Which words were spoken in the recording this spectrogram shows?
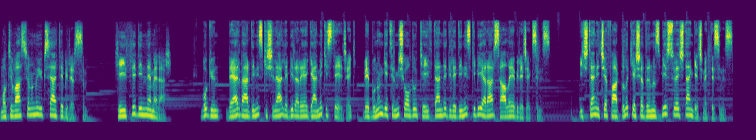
motivasyonumu yükseltebilirsin. Keyifli dinlemeler. Bugün değer verdiğiniz kişilerle bir araya gelmek isteyecek ve bunun getirmiş olduğu keyiften de dilediğiniz gibi yarar sağlayabileceksiniz. İçten içe farklılık yaşadığınız bir süreçten geçmektesiniz.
